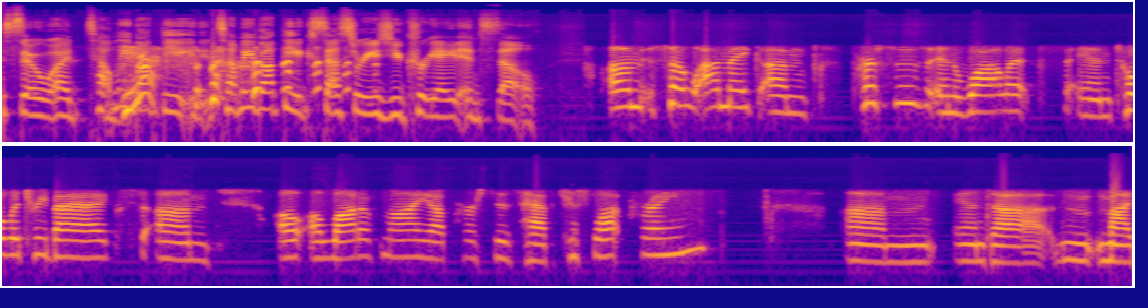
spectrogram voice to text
So uh, tell me about the tell me about the accessories you create and sell. Um, so I make um, purses and wallets and toiletry bags. Um, a, a lot of my uh, purses have Kisslock frames. Um, and uh, my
